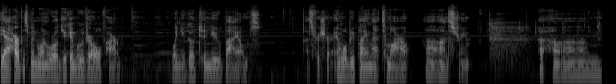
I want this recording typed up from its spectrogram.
Yeah, Harvest Moon One World, you can move your whole farm when you go to new biomes. That's for sure. And we'll be playing that tomorrow uh, on stream. Um,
